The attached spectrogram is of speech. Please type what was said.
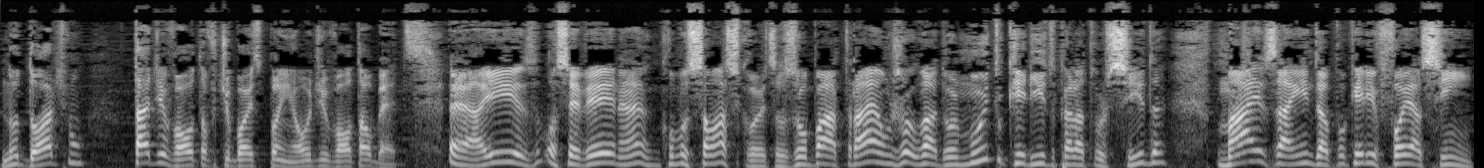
no Dortmund, está de volta ao futebol espanhol, de volta ao Betis. É, aí você vê, né, como são as coisas. O Batra é um jogador muito querido pela torcida, mais ainda porque ele foi, assim,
